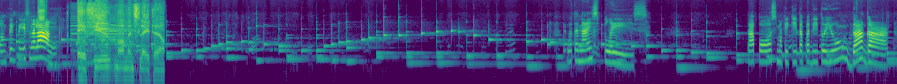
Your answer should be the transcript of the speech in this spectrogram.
Konting tiis na lang. A few moments later. What a nice place. Tapos, makikita pa dito yung dagat.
